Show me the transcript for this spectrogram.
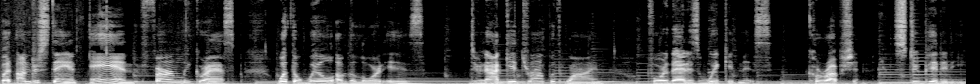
but understand and firmly grasp what the will of the Lord is. Do not get drunk with wine, for that is wickedness, corruption, stupidity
